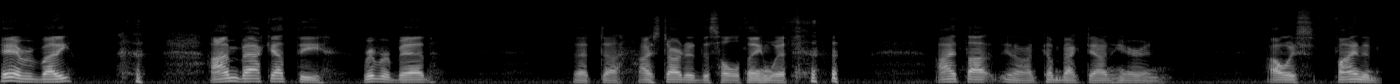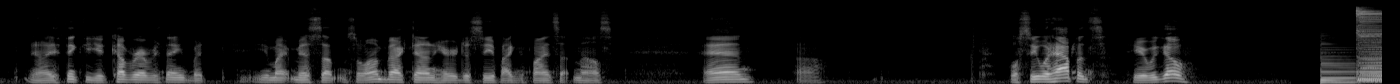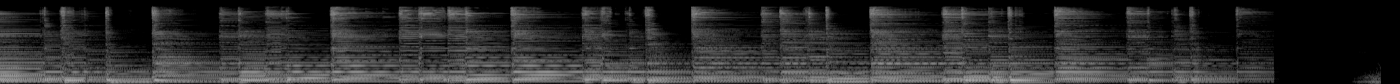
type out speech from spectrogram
Hey everybody, I'm back at the riverbed that uh, I started this whole thing with. I thought, you know, I'd come back down here and I always find, it, you know, you think you cover everything, but you might miss something. So I'm back down here to see if I can find something else. And uh, we'll see what happens. Here we go.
